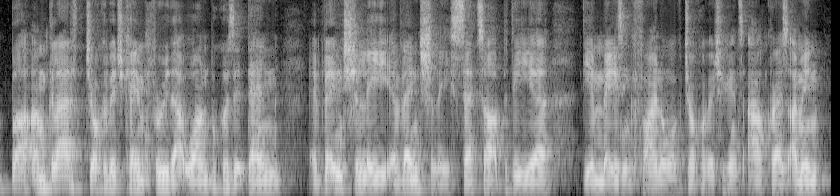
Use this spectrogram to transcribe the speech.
But I'm glad Djokovic came through that one because it then eventually, eventually set up the uh, the amazing final of Djokovic against Alcaraz. I mean,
